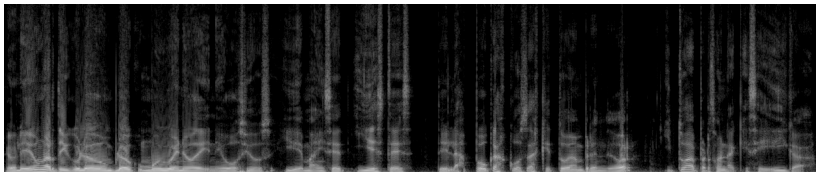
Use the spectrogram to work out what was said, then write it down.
Lo leí en un artículo de un blog muy bueno de negocios y de mindset y este es de las pocas cosas que todo emprendedor y toda persona que se dedica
